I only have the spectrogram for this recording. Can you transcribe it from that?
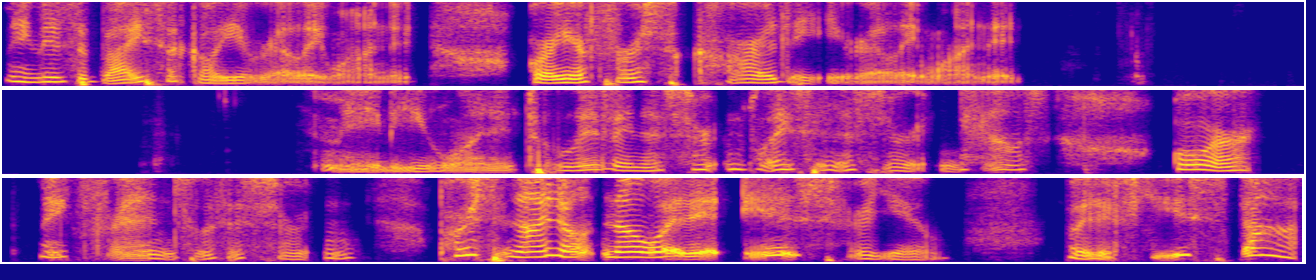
Maybe it's a bicycle you really wanted, or your first car that you really wanted. Maybe you wanted to live in a certain place in a certain house, or make friends with a certain person. I don't know what it is for you, but if you stop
